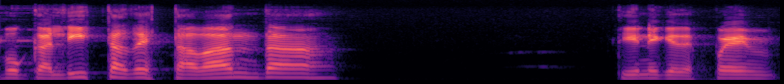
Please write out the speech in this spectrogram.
Vocalista de esta banda tiene que después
